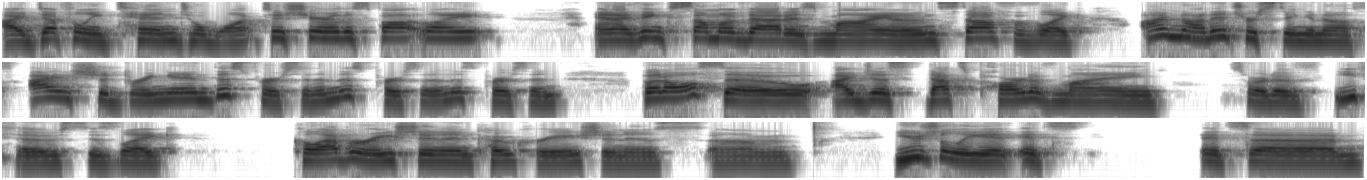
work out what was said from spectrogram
I definitely tend to want to share the spotlight, and I think some of that is my own stuff of like, I'm not interesting enough. I should bring in this person and this person and this person. But also, I just, that's part of my sort of ethos is like collaboration and co creation is um, usually it, it's, it's a, um,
